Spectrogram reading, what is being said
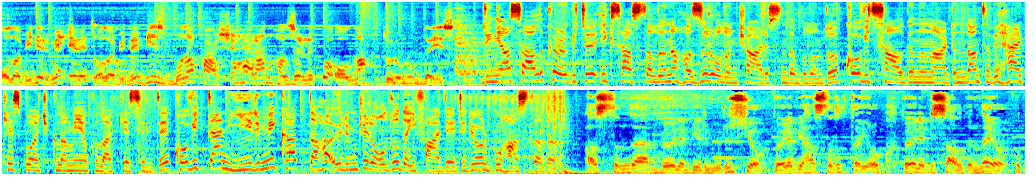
olabilir mi? Evet olabilir. Biz buna karşı her an hazırlıklı olmak durumundayız. Dünya Sağlık Örgütü X hastalığına hazır olun çağrısında bulundu. Covid salgının ardından tabii herkes bu açıklamaya kulak kesildi. Covid'den 20 kat daha ölümcül olduğu da ifade ediliyor bu hastalığın. Aslında böyle bir virüs yok, böyle bir hastalık da yok, böyle bir salgın da yok. Bu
